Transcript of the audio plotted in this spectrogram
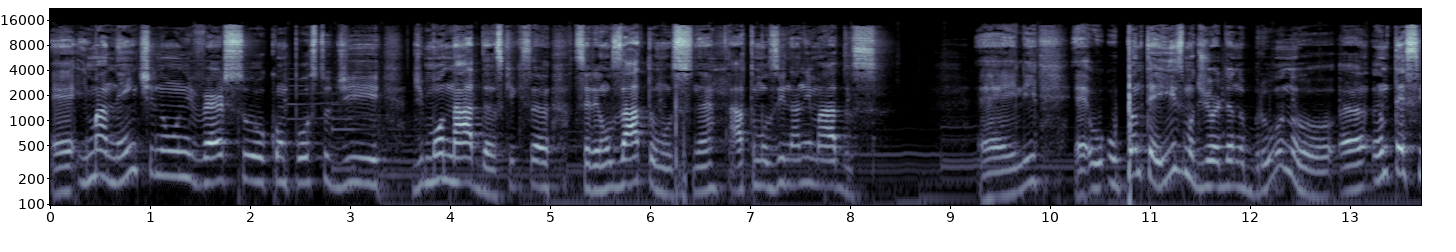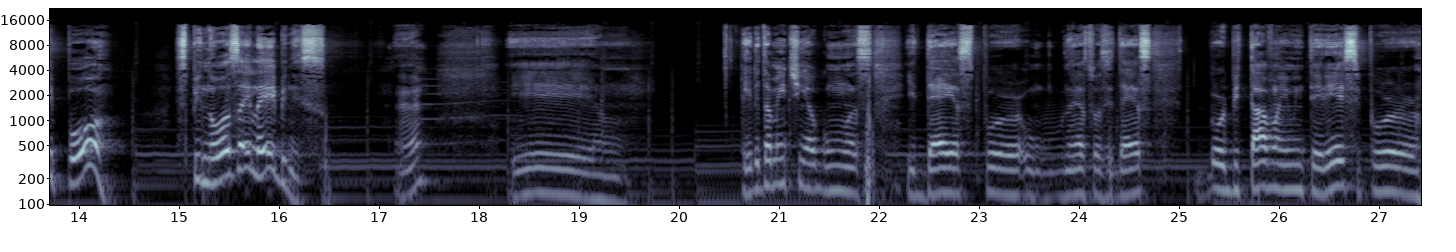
é, imanente num universo composto de, de monadas, que, que seriam os átomos, né? átomos inanimados. É, ele, é, o, o, panteísmo de Giordano Bruno uh, antecipou Spinoza e Leibniz. Né? E ele também tinha algumas ideias por né, suas ideias orbitavam aí um interesse por,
